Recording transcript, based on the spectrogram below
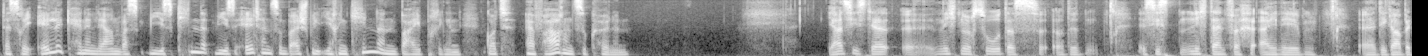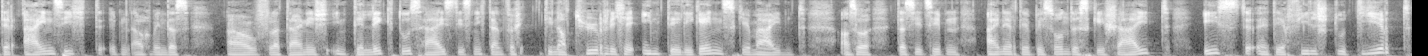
das reelle Kennenlernen, was, wie es Kinder, wie es Eltern zum Beispiel ihren Kindern beibringen, Gott erfahren zu können? Ja, es ist ja äh, nicht nur so, dass oder es ist nicht einfach eine äh, die Gabe der Einsicht, eben auch wenn das auf Lateinisch Intellectus heißt, ist nicht einfach die natürliche Intelligenz gemeint. Also, dass jetzt eben einer, der besonders gescheit ist, äh, der viel studiert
